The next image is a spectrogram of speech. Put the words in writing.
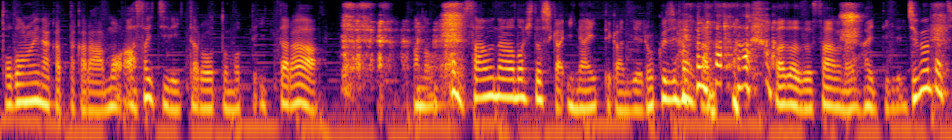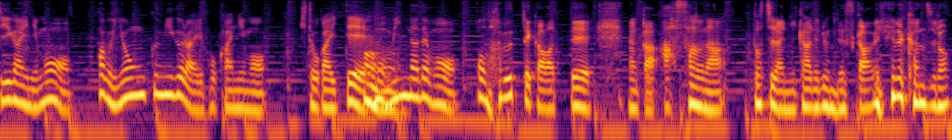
整えなかったからもう朝一で行ったろうと思って行ったら あのサウナーの人しかいないって感じで6時半から わざわざサウナに入ってきて自分たち以外にも多分4組ぐらい他にも人がいて、うんうん。もうみんなでも今度打って変わってなんかあサウナどちらに行かれるんですか？みたいな感じの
